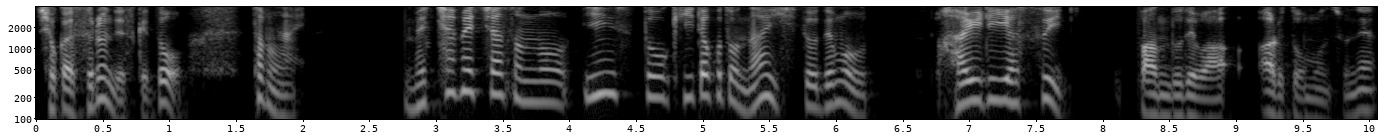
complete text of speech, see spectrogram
紹介するんですけど、多分、はい。めちゃめちゃその、インストを聞いたことない人でも入りやすいバンドではあると思うんですよね。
